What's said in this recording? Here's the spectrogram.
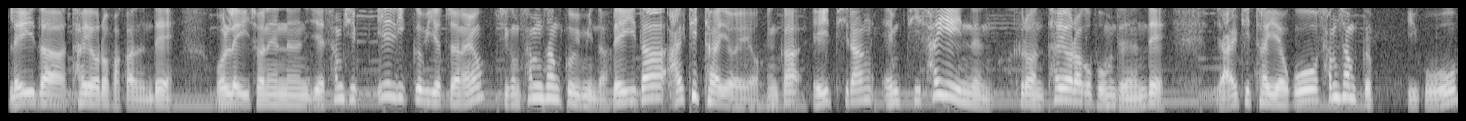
레이다 타이어로 바꿨는데 원래 이전에는 이제 31, 2급이었잖아요. 지금 33급입니다. 레이다 RT 타이어예요. 그러니까 AT랑 MT 사이에 있는 그런 타이어라고 보면 되는데 RT 타이어고 33급 이고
